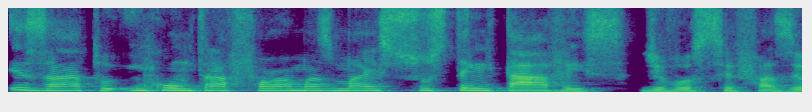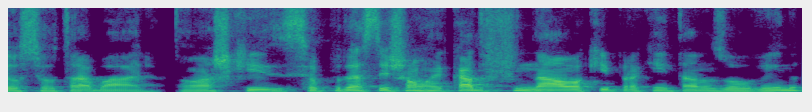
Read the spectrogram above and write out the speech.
Exato. Encontrar formas mais sustentáveis de você fazer o seu trabalho. Então, acho que se eu pudesse deixar um recado final aqui para quem está nos ouvindo,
